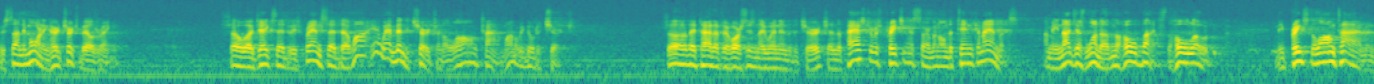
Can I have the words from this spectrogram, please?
It was Sunday morning, heard church bells ringing. So uh, Jake said to his friend, said, uh, why, you know, we haven't been to church in a long time. Why don't we go to church? So they tied up their horses and they went into the church, and the pastor was preaching a sermon on the Ten Commandments. I mean, not just one of them, the whole bunch, the whole load. And he preached a long time. And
